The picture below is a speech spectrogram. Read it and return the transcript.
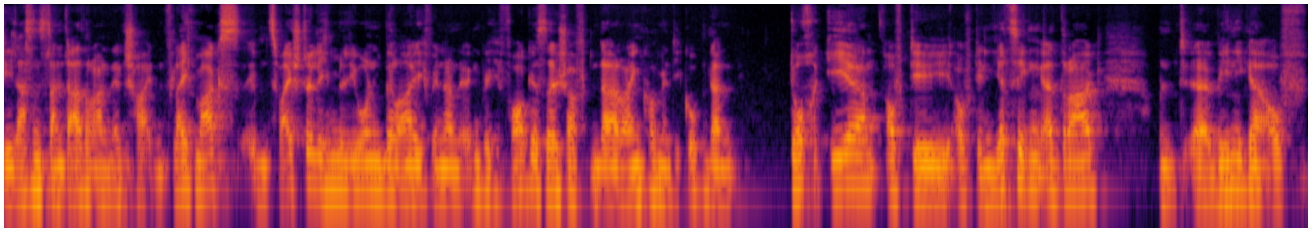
die lassen es dann daran entscheiden. Vielleicht mag es im zweistelligen Millionenbereich, wenn dann irgendwelche Vorgesellschaften da reinkommen, die gucken dann doch eher auf, die, auf den jetzigen Ertrag und äh, weniger auf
